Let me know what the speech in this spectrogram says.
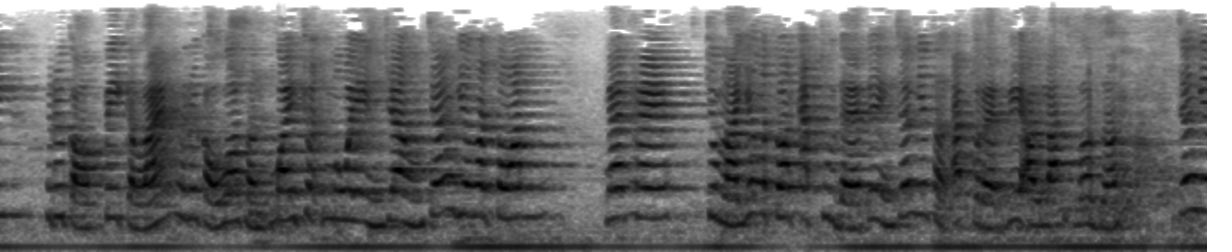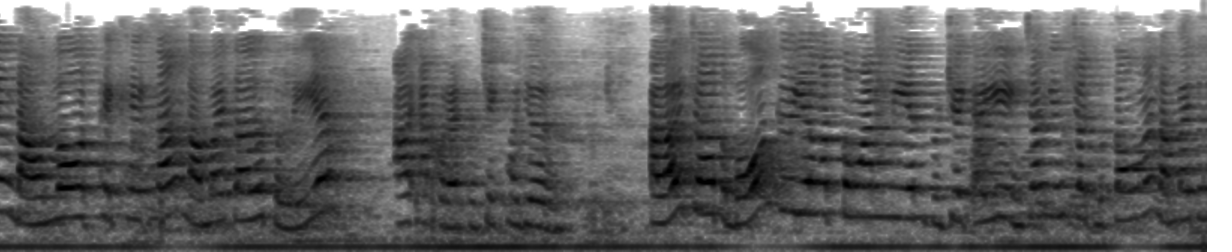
2ឬក៏2កន្លះឬក៏ version 3.1អញ្ចឹងអញ្ចឹងយើងអត់ទាន់គេថាជុំឡាយើងអត់ទាន់ up to date ទេអញ្ចឹងយើងត្រូវ upgrade វាឲ្យ last version អញ្ចឹងយើង download package ហ្នឹងដើម្បីទៅពលាឲ្យ upgrade project របស់យើងឥឡូវចូលដំបូងគឺយើងអត់ទាន់មាន project អីទេអញ្ចឹងយើងចុចប៊ូតុងហ្នឹងដើម្បីទៅ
